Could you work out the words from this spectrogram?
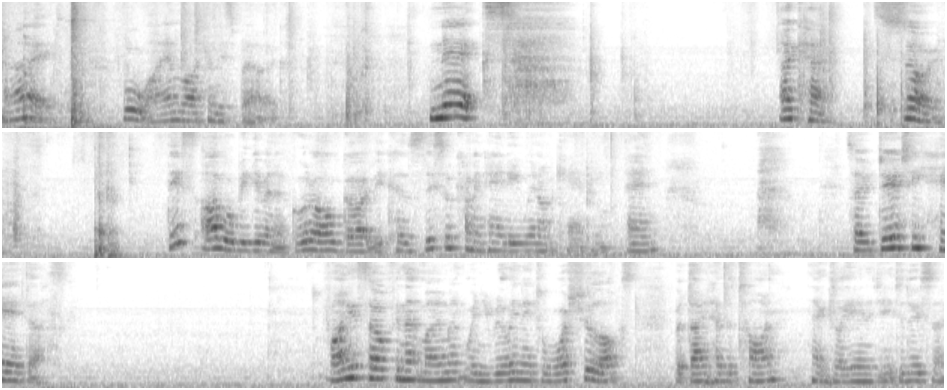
Okay. Oh, I am liking this bag. Next. Okay, so this I will be giving a good old go because this will come in handy when I'm camping and so dirty hair dust. Find yourself in that moment when you really need to wash your locks but don't have the time actually energy to do so.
